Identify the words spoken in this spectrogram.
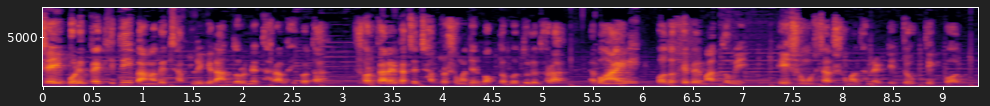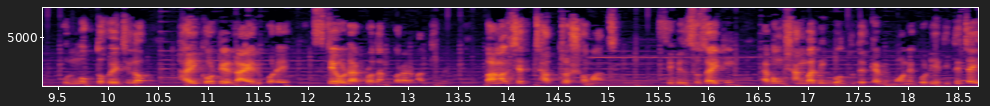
সেই পরিপ্রেক্ষিতেই বাংলাদেশ ছাত্রলীগের আন্দোলনের ধারাবাহিকতা, সরকারের কাছে ছাত্র সমাজের বক্তব্য তুলে ধরা এবং আইনি পদক্ষেপের মাধ্যমেই এই সমস্যার সমাধানের একটি যৌক্তিক পথ উন্মুক্ত হয়েছিল হাইকোর্টের রায়ের উপরে স্টে অর্ডার প্রদান করার মাধ্যমে। বাংলাদেশের ছাত্র সমাজ, সিভিল সোসাইটি এবং সাংবাদিক বন্ধুদেরকে আমি মনে করিয়ে দিতে চাই,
